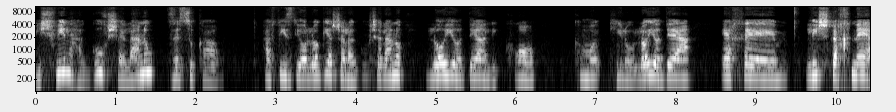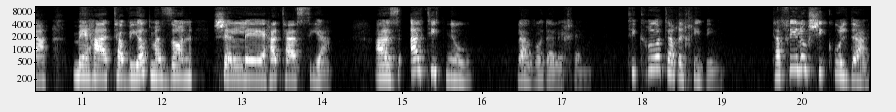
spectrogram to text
בשביל הגוף שלנו זה סוכר. הפיזיולוגיה של הגוף שלנו לא יודע לקרוא, כמו, כאילו לא יודע איך אה, להשתכנע מהתוויות מזון של אה, התעשייה. אז אל תיתנו לעבוד עליכם. תקראו את הרכיבים, תפעילו שיקול דעת,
